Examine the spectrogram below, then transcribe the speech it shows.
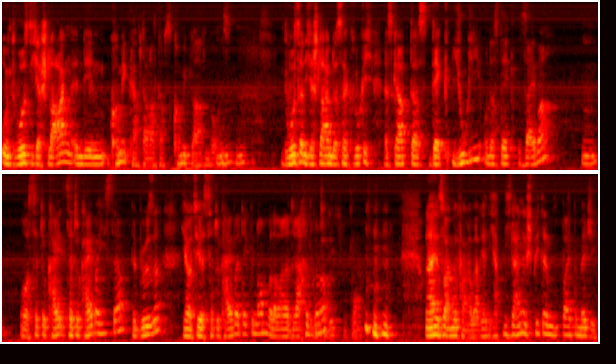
und du wurdest nicht erschlagen in den Comic, damals gab es Comicladen bei uns. Du wurdest ja nicht erschlagen, du hast halt wirklich, es gab das Deck Yugi und das Deck Saiba. Mhm. Oh, Seto, Kai, Seto Kaiba hieß der, der Böse. Ich habe natürlich das Seto Kaiba Deck genommen, weil da war der Drache drin. Und Natürlich, klar. dann habe ich so angefangen. Aber ich habe nicht lange gespielt, dann bei Magic.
